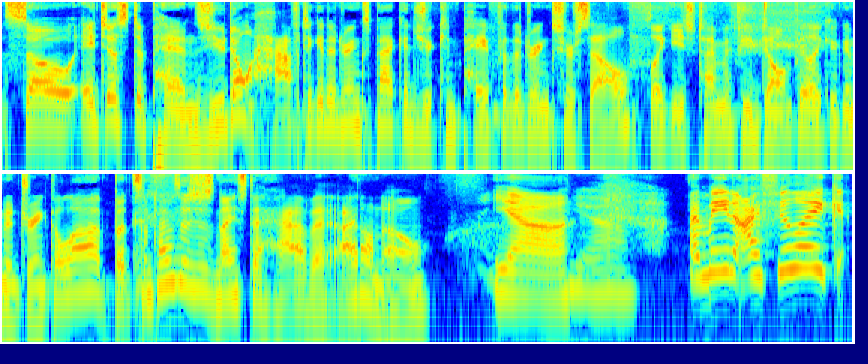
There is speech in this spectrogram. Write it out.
so it just depends. You don't have to get a drinks package. You can pay for the drinks yourself. Like each time if you don't feel like you're going to drink a lot but sometimes it's just nice to have it. I don't know. Yeah. Yeah. I mean, I feel like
